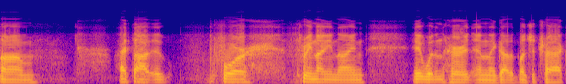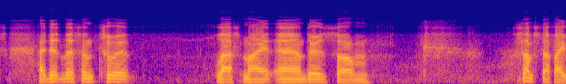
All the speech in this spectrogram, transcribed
um, I thought it, for three ninety nine it wouldn't hurt, and I got a bunch of tracks. I did listen to it last night, and there's um, some stuff I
